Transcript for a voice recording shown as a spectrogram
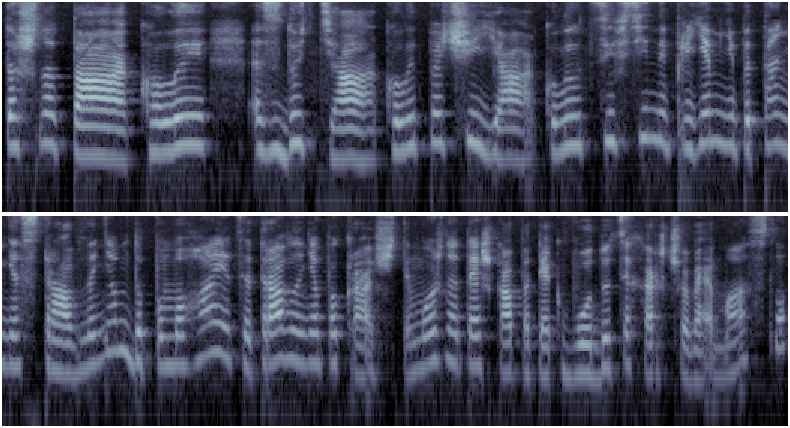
Тошнота, коли здуття, коли печія, коли ці всі неприємні питання з травленням допомагає це травлення покращити. Можна теж капати як воду, це харчове масло,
